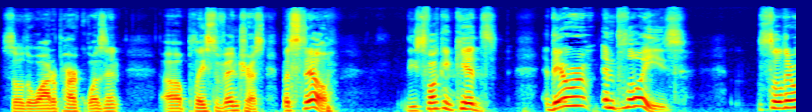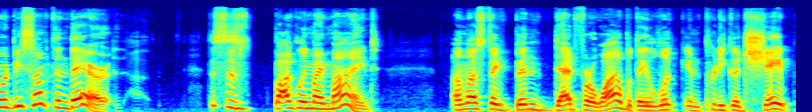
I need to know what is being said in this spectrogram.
so the water park wasn't a place of interest. But still, these fucking kids, they were employees, so there would be something there. This is boggling my mind. Unless they've been dead for a while, but they look in pretty good shape.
